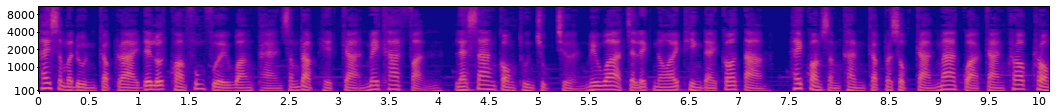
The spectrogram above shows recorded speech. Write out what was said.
ให้สมดุลกับรายได้ลดความฟุ่มเฟือยวางแผนสำหรับเหตุการณ์ไม่คาดฝัน และสร้างกองทุนฉุกเฉินไม่ว่าจะเล็กน้อยเพียงใดก็ตาม ให้ความสำคัญกับประสบการณ์มากกว่าการครอบครอง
